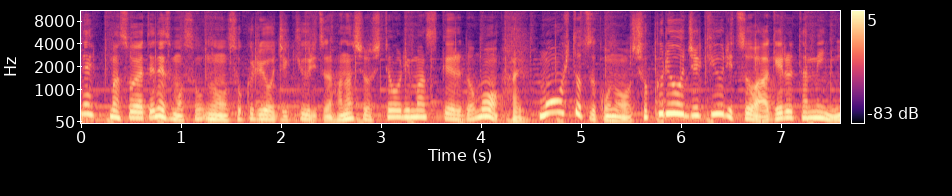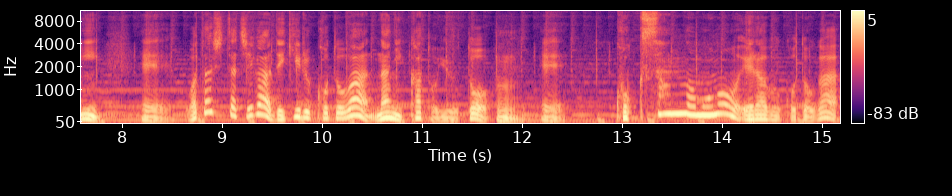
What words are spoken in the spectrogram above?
で、まあ、そうやってねそのその食料自給率の話をしておりますけれどもはい。もう一つこの食料自給率を上げるために、えー私たちができることは何かというと、うん。えー国産のものを選ぶことが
